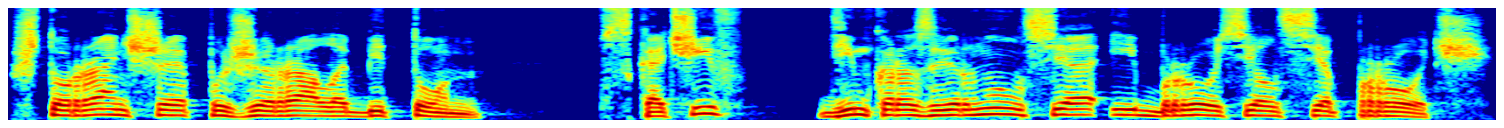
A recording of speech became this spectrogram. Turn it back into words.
что раньше пожирало бетон. Вскочив, Димка развернулся и бросился прочь.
